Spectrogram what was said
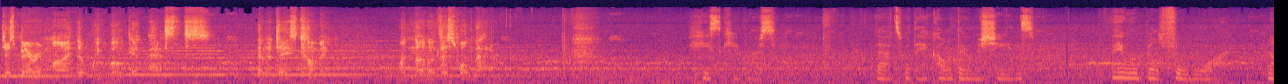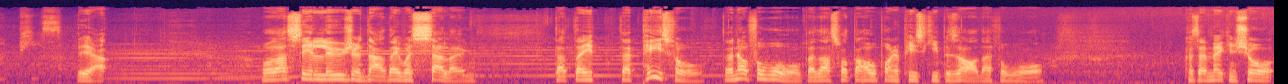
just bear in mind that we will get past this. That a day's coming when none of this will matter. Peacekeepers. That's what they called their machines. They were built for war, not peace. Yeah. Well, that's the illusion that they were selling. That they they're peaceful. They're not for war, but that's what the whole point of peacekeepers are. They're for war. Because they're making sure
